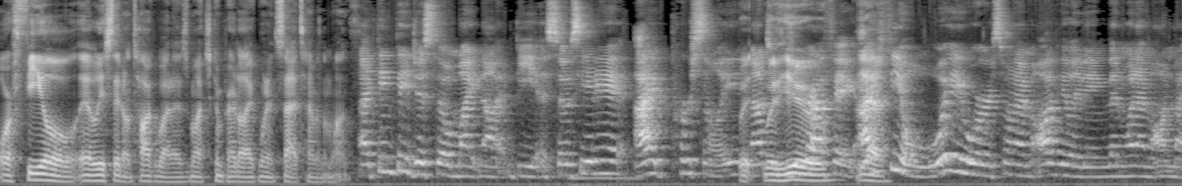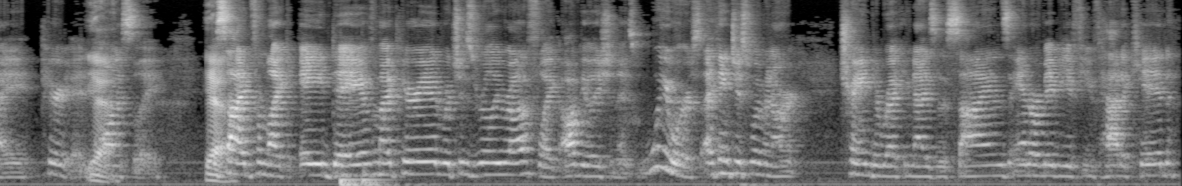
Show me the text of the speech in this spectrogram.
or feel at least they don't talk about it as much compared to like when it's that time of the month. I think they just though might not be associating it. I personally, With- not with you, graphic, I feel way worse when I'm ovulating than when I'm on my period. Yeah. Honestly. Yeah. Aside from like a day of my period, which is really rough, like ovulation is way worse. I think just women aren't trained to recognize the signs, and or maybe if you've had a kid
